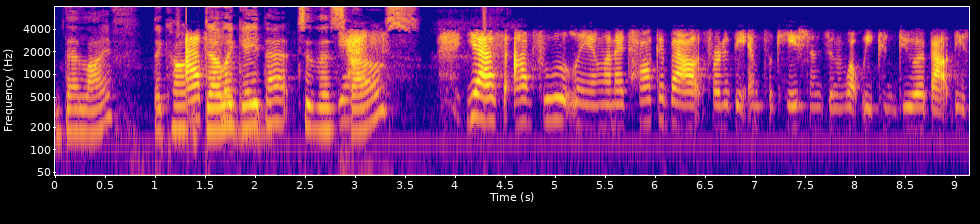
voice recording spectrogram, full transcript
their life? They can't absolutely. delegate that to the spouse. Yes. yes, absolutely. And when I talk about sort of the implications and what we can do about these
